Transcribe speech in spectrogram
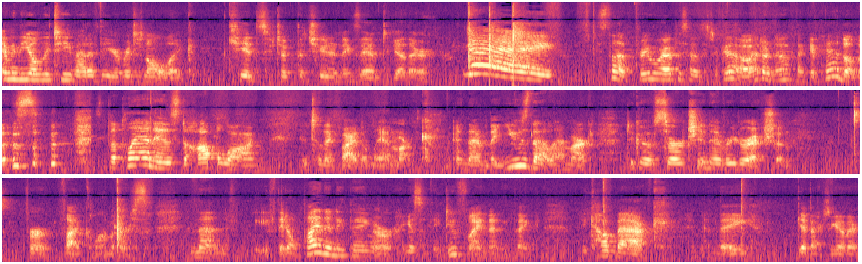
I mean, the only team out of the original like kids who took the Chunin exam together. Yay! Still have three more episodes to go. I don't know if I can handle this. so the plan is to hop along until they find a landmark, and then they use that landmark to go search in every direction for five kilometers. And then if they don't find anything, or I guess if they do find anything, they come back and they get back together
